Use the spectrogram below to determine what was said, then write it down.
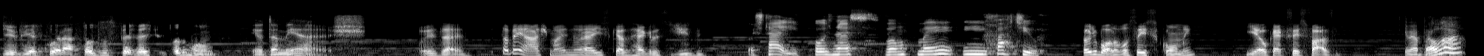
devia curar todos os PVs de todo mundo. Eu também acho. Pois é. Eu também acho, mas não é isso que as regras dizem. Pois tá aí. Pois nós vamos comer e partiu. Show de bola, vocês comem. E é o que é que vocês fazem? Vai pra lá.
